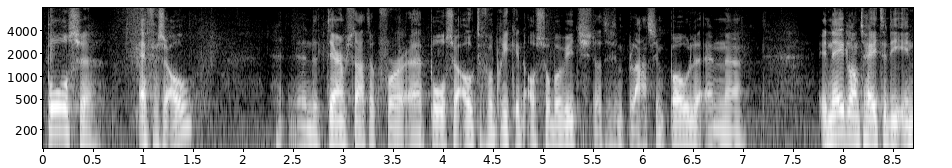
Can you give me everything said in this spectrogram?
Poolse FSO. En de term staat ook voor Poolse autofabriek in Osobowiec. Dat is een plaats in Polen. En in Nederland heette die in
